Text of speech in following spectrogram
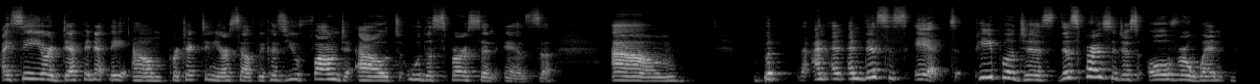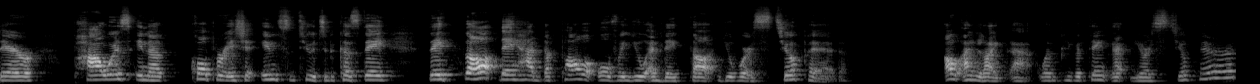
I see you're definitely um protecting yourself because you found out who this person is. Um but and, and and this is it. People just this person just overwent their powers in a corporation institutes because they they thought they had the power over you and they thought you were stupid. Oh, I like that when people think that you're stupid.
